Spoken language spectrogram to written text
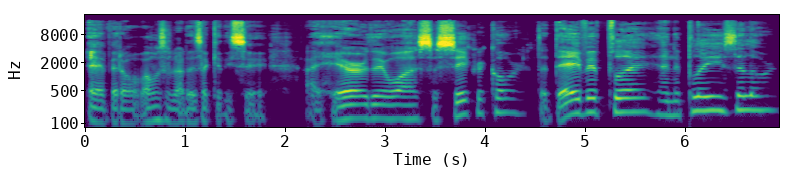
eh, pero vamos a hablar de esa que dice I hear there was a secret chord that David played and it pleased the Lord.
